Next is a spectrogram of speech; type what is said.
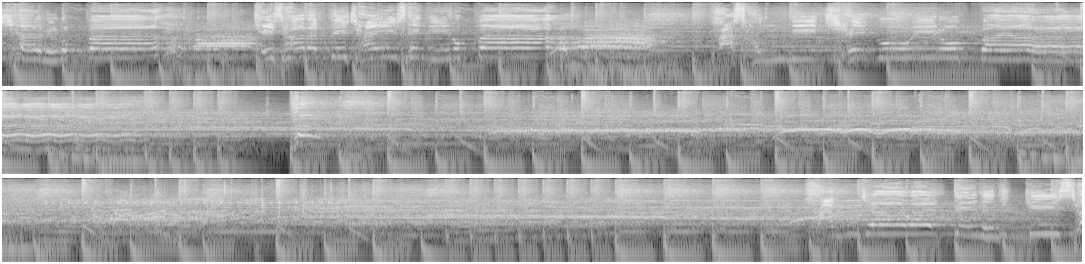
괜찮은 오빠. 계산할 때 잘생긴 오빠. 가성비 최고인 오빠야. 한잔할 때는 흑기사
